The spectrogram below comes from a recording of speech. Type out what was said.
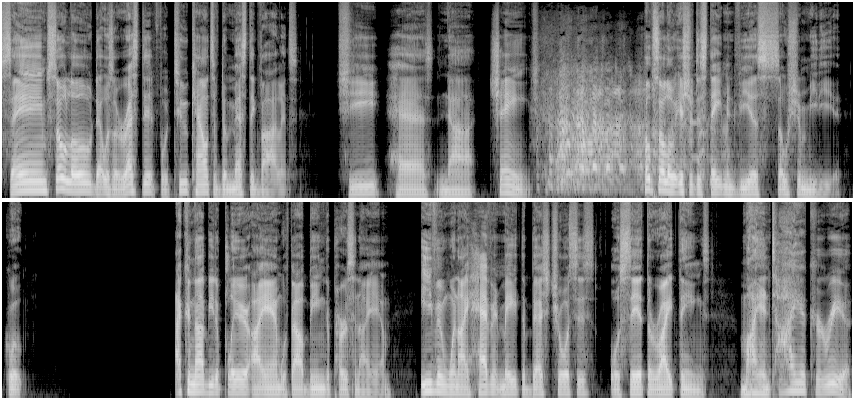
Same Solo that was arrested for two counts of domestic violence. She has not changed. Hope Solo issued the statement via social media. Quote, I could not be the player I am without being the person I am. Even when I haven't made the best choices or said the right things, my entire career,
